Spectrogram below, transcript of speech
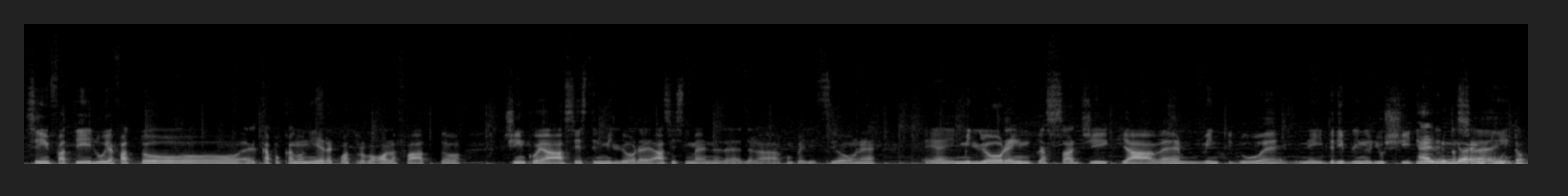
Sì, infatti lui ha fatto il capocannoniere, 4 gol ha fatto, 5 assist, il migliore assist man della competizione, il migliore in passaggi chiave, 22, nei dribbling riusciti. È 36. il migliore in tutto.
